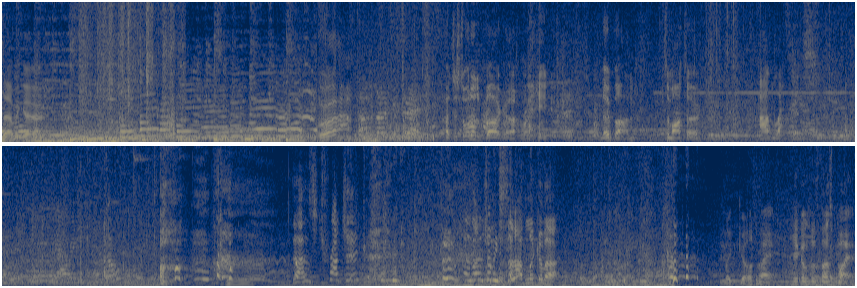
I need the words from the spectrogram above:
There we go. I just ordered a burger, right? No bun, tomato, add lettuce. that is tragic. That's actually sad, look at that. oh my god. Right, here comes the first bite.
